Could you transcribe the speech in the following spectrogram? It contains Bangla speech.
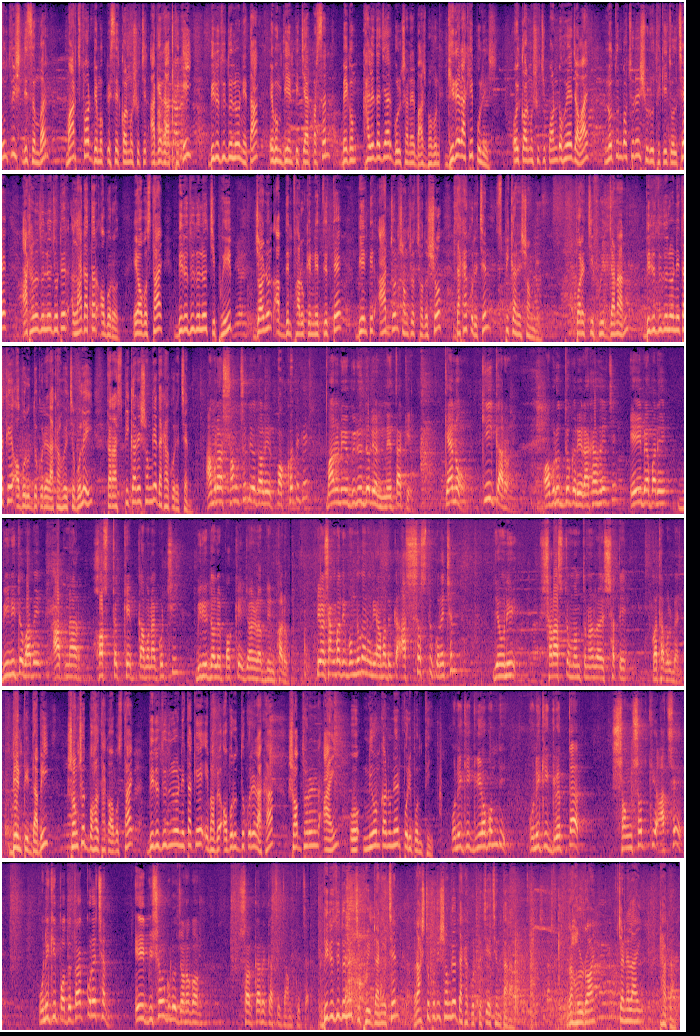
উনত্রিশ ডিসেম্বর, মার্চ ফর ডেমোক্রেসির কর্মসূচির আগের রাত থেকেই বিরোধী দলীয় নেতা এবং বিএনপি চেয়ারপারসন বেগম খালেদা জিয়ার গুলশানের বাসভবন ঘিরে রাখে পুলিশ। ওই কর্মসূচি পণ্ড হয়ে যাওয়ায় নতুন বছরের শুরু থেকেই চলছে আঠারো দলীয় জোটের লাগাতার অবরোধ। এ অবস্থায় বিরোধী দলীয় চিফ হুইপ জয়নুল আবদিন ফারুকের নেতৃত্বে বিএনপির আটজন সংসদ সদস্য দেখা করেছেন স্পিকারের সঙ্গে। পরে চিফ হুইপ জানান বিরোধী দলীয় নেতাকে অবরুদ্ধ করে রাখা হয়েছে বলেই তারা স্পিকারের সঙ্গে দেখা করেছেন। আমরা সংসদীয় দলের পক্ষ থেকে মাননীয় বিরোধী দলীয় নেতাকে কেন কি কারণে অবরুদ্ধ করে রাখা হয়েছে এই ব্যাপারে বিনীতভাবে আপনার হস্তক্ষেপ কামনা করছি বিরোধী দলের পক্ষে জয়নুল আবদিন ফারুক। প্রিয় সাংবাদিক বন্ধুগণ উনি আমাদেরকে আশ্বস্ত করেছেন যে উনি স্বরাষ্ট্র মন্ত্রণালয়ের সাথে কথা বলবেন। বিএনপির দাবি সংসদ বহাল থাকা অবস্থায় বিরোধী দলীয় নেতাকে এভাবে অবরুদ্ধ করে রাখা সব ধরনের আইন ও নিয়মকানুনের পরিপন্থী। উনি কি গৃহবন্দী? উনি কি গ্রেপ্তার? সংসদ কি আছে? উনি কি পদত্যাগ করেছেন? এই বিষয়গুলো জনগণ সরকারের কাছে জানতে চায়। বিরোধী দলীয় চিফ হুইপ জানিয়েছেন রাষ্ট্রপতির সঙ্গেও দেখা করতে চেয়েছেন তারা। Rahul Roy channel I Dhaka.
